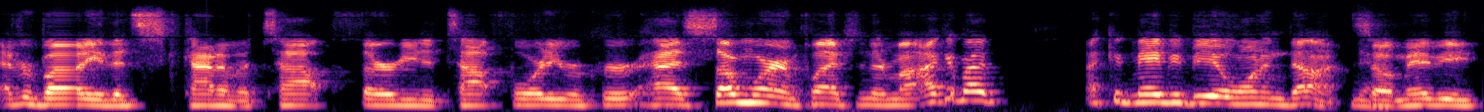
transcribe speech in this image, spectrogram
everybody that's kind of a top 30 to top 40 recruit has somewhere implanted in their mind. I could I could maybe be a one and done. Yeah. So maybe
